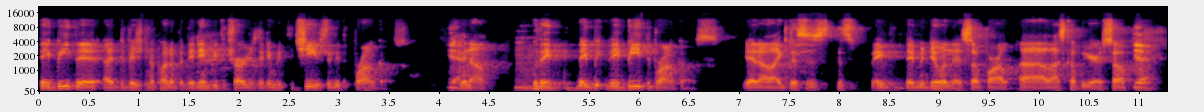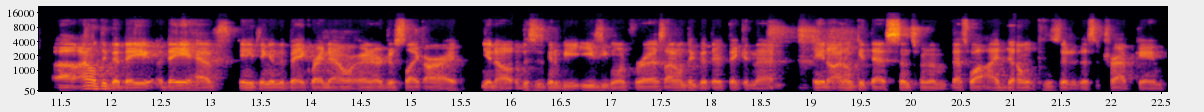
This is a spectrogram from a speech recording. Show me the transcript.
they beat the uh, division opponent, but they didn't beat the Chargers, they didn't beat the Chiefs, they beat the Broncos. Yeah, you know, mm-hmm. but they they they beat the Broncos you know like this is this they've, they've been doing this so far uh last couple years. So yeah. uh, i don't think that they they have anything in the bank right now and are just like all right you know this is going to be easy one for us. I don't think that they're thinking that you know i don't get that sense from them. That's why i don't consider this a trap game.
